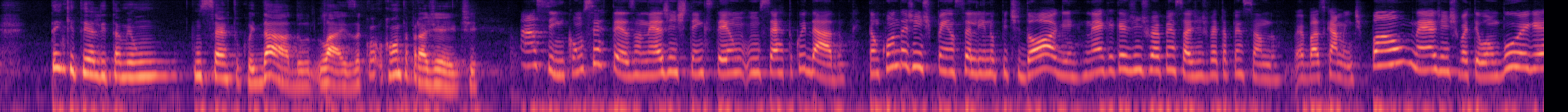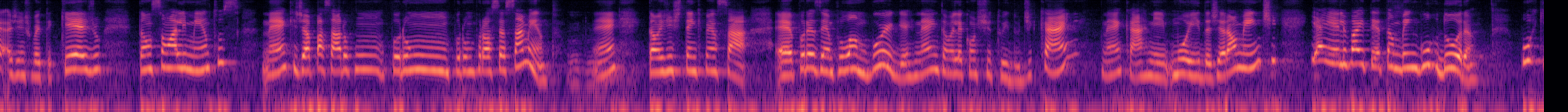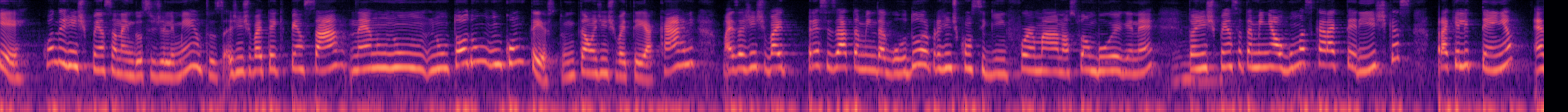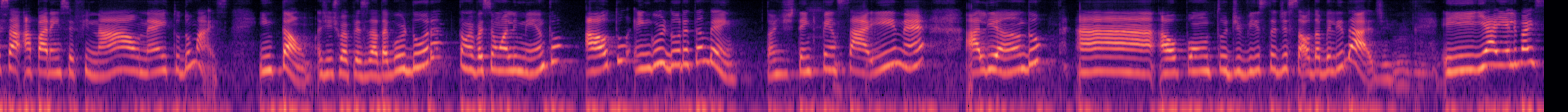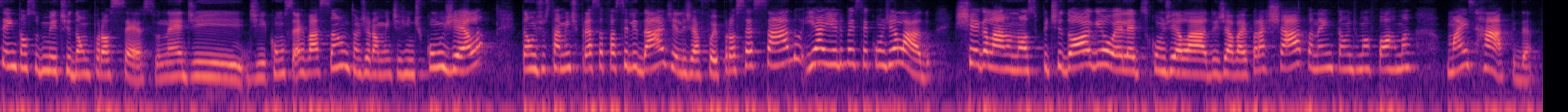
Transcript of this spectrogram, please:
tem que ter ali também um, um certo cuidado, Liza? Conta pra gente. Ah, sim, com certeza, né? A gente tem que ter um, um, certo cuidado. Então, quando a gente pensa ali no pit dog, né? O que, que a gente vai pensar? A gente vai estar tá pensando, é basicamente pão, né? A gente vai ter o hambúrguer, a gente vai ter queijo. Então, são alimentos, né? Que já passaram por um, por um, por um processamento, uhum. né? Então, a gente tem que pensar, é, por exemplo, o hambúrguer, né? Então, ele é constituído de carne, né? Carne moída geralmente, e aí ele vai ter também gordura. Por quê? Quando a gente pensa na indústria de alimentos, a gente vai ter que pensar né, num, num, num todo um contexto. Então, a gente vai ter a carne, mas a gente vai precisar também da gordura para a gente conseguir formar nosso hambúrguer, né? Uhum. Então, a gente pensa também em algumas características para que ele tenha essa aparência final, né, e tudo mais. Então, a gente vai precisar da gordura, então vai ser um alimento alto em gordura também. Então a gente tem que pensar aí, né, aliando a, ao ponto de vista de saudabilidade. Uhum. E, e, aí ele vai ser então submetido a um processo, né, de, de conservação. Então geralmente a gente congela. Então justamente para essa facilidade ele já foi processado e aí ele vai ser congelado. Chega lá no nosso pit dog ou ele é descongelado e já vai para a chapa, né? Então de uma forma mais rápida.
